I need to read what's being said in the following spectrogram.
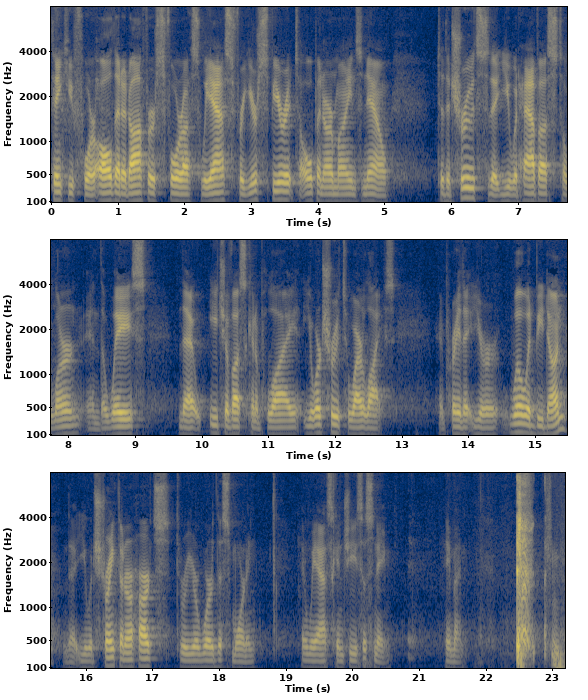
Thank you for all that it offers for us. We ask for your spirit to open our minds now to the truths that you would have us to learn and the ways that each of us can apply your truth to our lives. And pray that your will would be done, that you would strengthen our hearts through your word this morning. And we ask in Jesus' name. Amen.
